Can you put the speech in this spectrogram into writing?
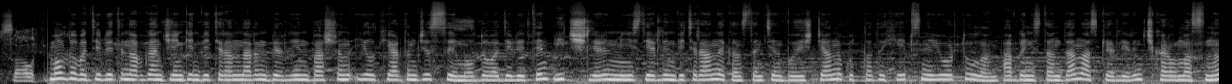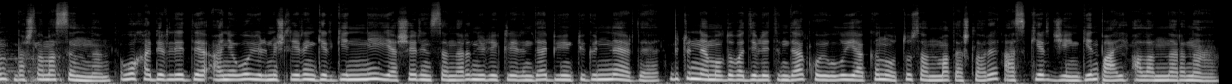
sağlık. Moldova devletin Afgan jengin veteranların Berlin başın ilk yardımcısı Moldova devletin İç İşlerin Ministerliğin veteranı Konstantin Boyeştyan'ı kutladı hepsine yoğurtu olan Afganistan'dan askerlerin çıkarılmasının başlamasından. O haberledi hani o ölmüşlerin gerginliği yaşar insanların yüreklerinde büyünkü günlerde. Bütün Moldova devletinde koyulu yakın 30 anmaktaşları asker jengin pay alanlarına.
